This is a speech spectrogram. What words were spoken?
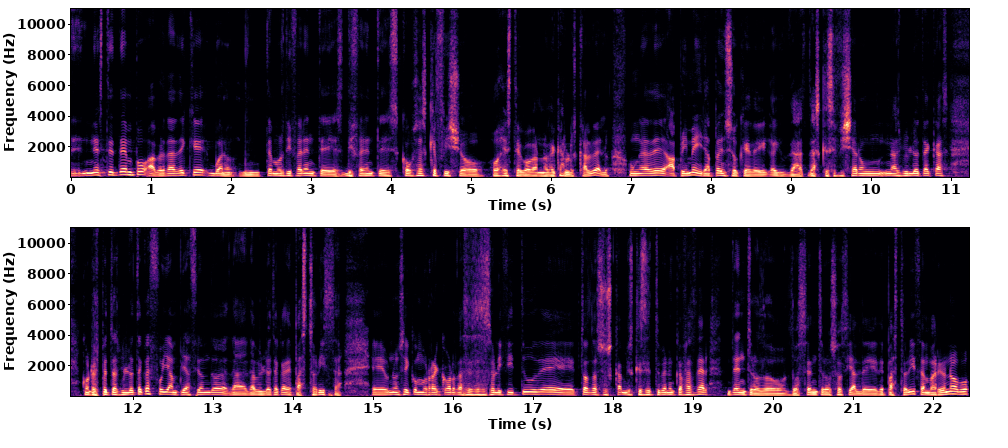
Eh, neste tempo, a verdade é que, bueno, temos diferentes diferentes cousas que fixo este goberno de Carlos Calvelo. Unha de a primeira, penso que de, eh, das, das que se fixeron nas bibliotecas con respecto ás bibliotecas foi a ampliación do, da, da biblioteca de Pastoriza. Eh, eu non sei como recordas esa solicitude, eh, todos os cambios que se tiveron que facer dentro do, do Centro Social de, de Pastoriza, en Barrio Novo,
